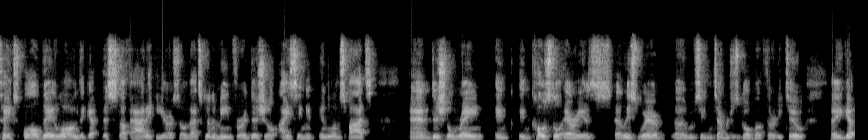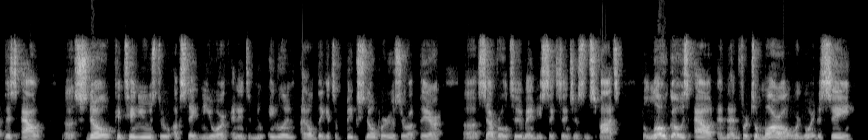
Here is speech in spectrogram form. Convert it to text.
takes all day long to get this stuff out of here. So that's going to mean for additional icing in inland spots and additional rain in, in coastal areas, at least where uh, we've seen temperatures go above 32. Now you get this out. Uh, snow continues through upstate New York and into New England. I don't think it's a big snow producer up there, uh, several to maybe six inches in spots. The low goes out, and then for tomorrow, we're going to see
